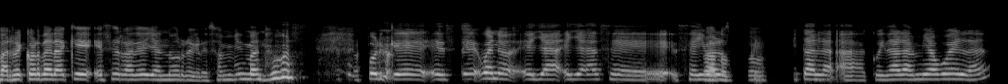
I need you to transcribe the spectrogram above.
va a recordar a que ese radio ya no regresó a mis manos, porque, este, bueno, ella, ella se, se iba al hospital a, cuidar a mi abuela,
